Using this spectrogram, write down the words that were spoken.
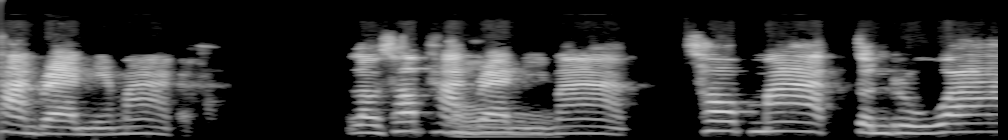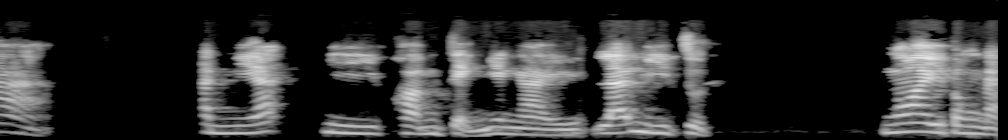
ทานแบรนด์เนี้ยมากอะค่ะ เราชอบทานแบรนด์นี้มาก ชอบมากจนรู้ว่า อันเนี้ยมีความเจ๋งยังไง และมีจุดง่อยตรงไหน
